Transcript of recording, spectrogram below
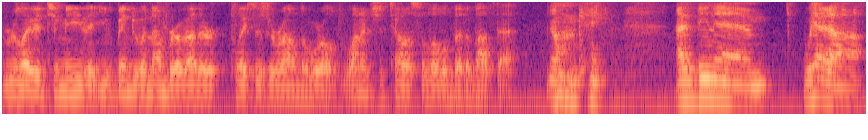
related to me that you've been to a number of other places around the world. Why don't you tell us a little bit about that? Okay, I've been. Um, we had a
